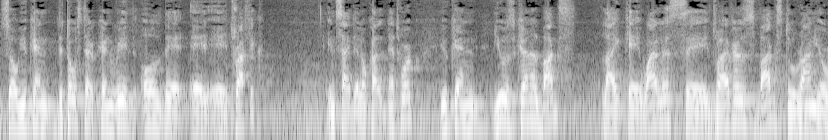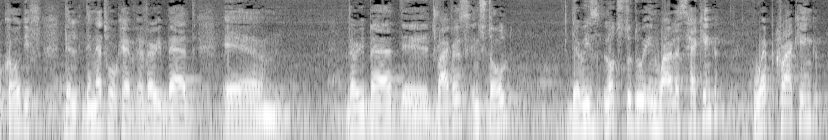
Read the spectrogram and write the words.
So you can, the toaster can read all the traffic inside the local network. You can use kernel bugs like uh, wireless uh, drivers bugs to run your code if the, the network have a very bad um, very bad uh, drivers installed. There is lots to do in wireless hacking, WEP cracking.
